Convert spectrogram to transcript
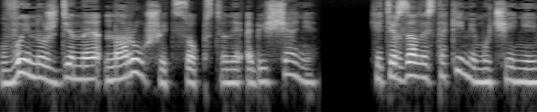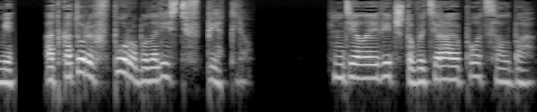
вынужденная нарушить собственные обещания, я терзалась такими мучениями, от которых впору было лезть в петлю. Делая вид, что вытираю пот со лба,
